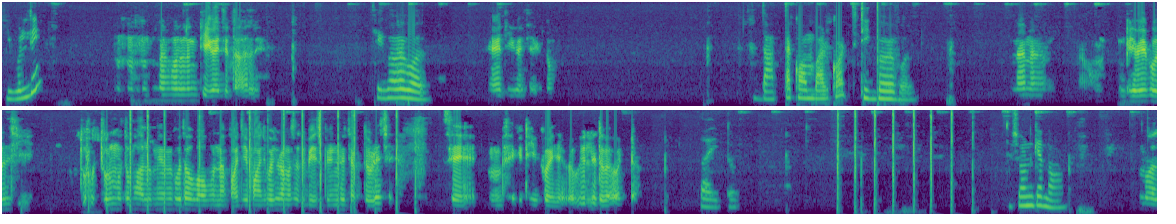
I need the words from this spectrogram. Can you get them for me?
কি বললি? না বললাম ঠিক আছে তাহলে। ঠিকভাবে বল। হ্যাঁ ঠিক আছে একদম। দাঁতটা কম বার কর ঠিকভাবে বল। না না ভেবে বলছি তো তোর মতো ভালো মেয়ে আমি কোথাও পাবো না। পাঁচ পাঁচ বছর আমার সাথে বেস্ট ফ্রেন্ড হয়ে চাকতে পেরেছে সে সে কি ঠিক হয়ে যাবে বুঝলি তো ব্যাপারটা? তাই তো তো শোন কেন? বল।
